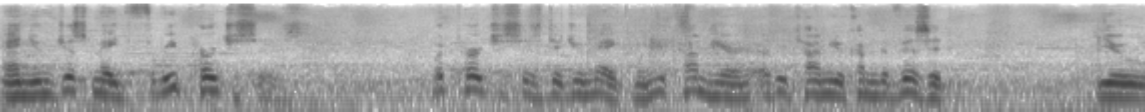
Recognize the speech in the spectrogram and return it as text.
and you just made three purchases. What purchases did you make when you come here? Every time you come to visit, you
